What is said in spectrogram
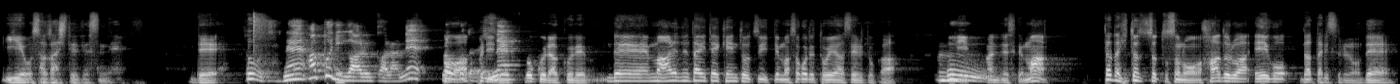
家を探してですね。で、そうですね。アプリがあるからね。そうアプリで。すごく楽で。で、まああれで大体検討ついて、まあそこで問い合わせるとか、うんうんいう感じですけど、まあ、ただ一つちょっとそのハードルは英語だったりするので、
